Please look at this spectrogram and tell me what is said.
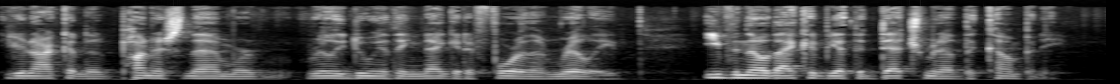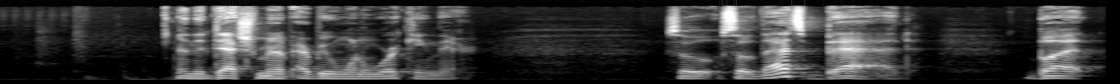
you're not gonna punish them or really do anything negative for them really even though that could be at the detriment of the company and the detriment of everyone working there. So so that's bad but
